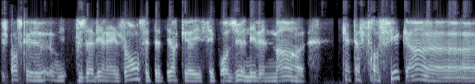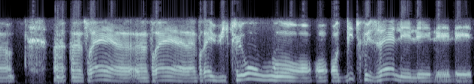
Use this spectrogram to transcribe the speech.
je pense que vous avez raison, c'est-à-dire qu'il s'est produit un événement euh, catastrophique, hein, euh, un, vrai, euh, un vrai, un vrai huis clos où on, on, détruisait les les les les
